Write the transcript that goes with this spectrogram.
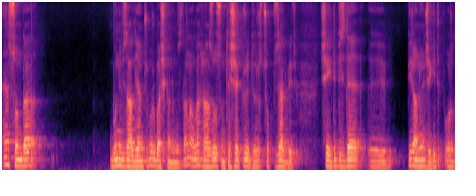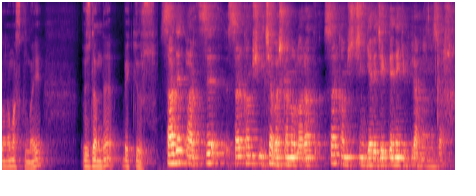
en sonunda bunu imzalayan Cumhurbaşkanımızdan Allah razı olsun. Teşekkür ediyoruz. Çok güzel bir şeydi. Biz de e, bir an önce gidip orada namaz kılmayı özlemle bekliyoruz. Saadet Partisi Sarıkamış ilçe başkanı olarak Sarıkamış için gelecekte ne gibi planlarınız var?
